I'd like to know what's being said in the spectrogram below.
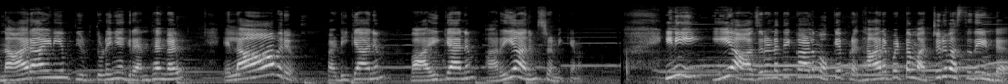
നാരായണീയം തുടങ്ങിയ ഗ്രന്ഥങ്ങൾ എല്ലാവരും പഠിക്കാനും വായിക്കാനും അറിയാനും ശ്രമിക്കണം. ഇനി ഈ ആചരണത്തെക്കാളും ഒക്കെ പ്രധാനപ്പെട്ട മറ്റൊരു വസ്തുതയുണ്ട്.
